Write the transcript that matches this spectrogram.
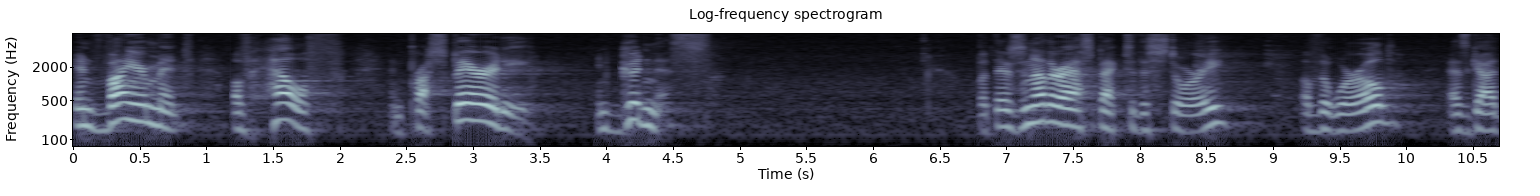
environment of health and prosperity and goodness. But there's another aspect to the story of the world as God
